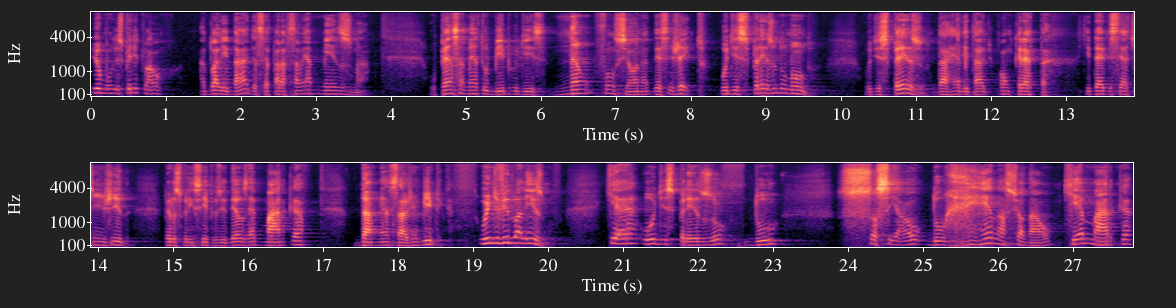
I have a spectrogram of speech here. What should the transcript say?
e o mundo espiritual. A dualidade, a separação é a mesma. O pensamento bíblico diz: não funciona desse jeito. O desprezo do mundo, o desprezo da realidade concreta que deve ser atingida pelos princípios de Deus é marca da mensagem bíblica. O individualismo, que é o desprezo do social, do relacional, que é marca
